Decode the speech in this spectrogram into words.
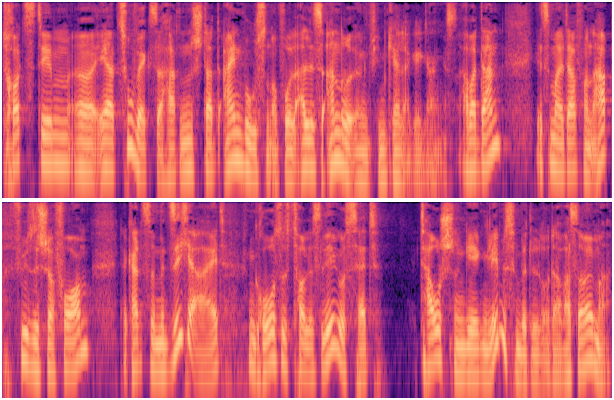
trotzdem äh, eher Zuwächse hatten statt Einbußen, obwohl alles andere irgendwie in den Keller gegangen ist. Aber dann, jetzt mal davon ab, physischer Form, da kannst du mit Sicherheit ein großes, tolles Lego-Set tauschen gegen Lebensmittel oder was auch immer.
